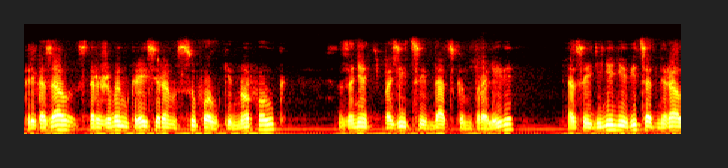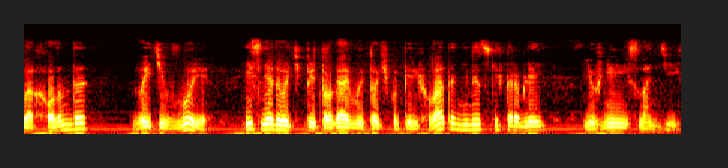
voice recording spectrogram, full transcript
приказал сторожевым крейсерам Суфолк и Норфолк занять позиции в датском проливе, а соединение вице-адмирала Холланда выйти в море и следовать предполагаемую точку перехвата немецких кораблей южнее Исландии.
